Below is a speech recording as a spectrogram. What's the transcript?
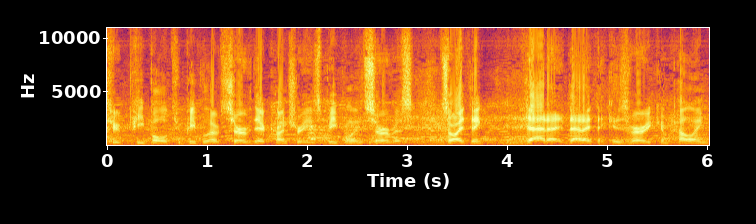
to people to people who have served their countries, people in service. So I think that that I think is very compelling.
